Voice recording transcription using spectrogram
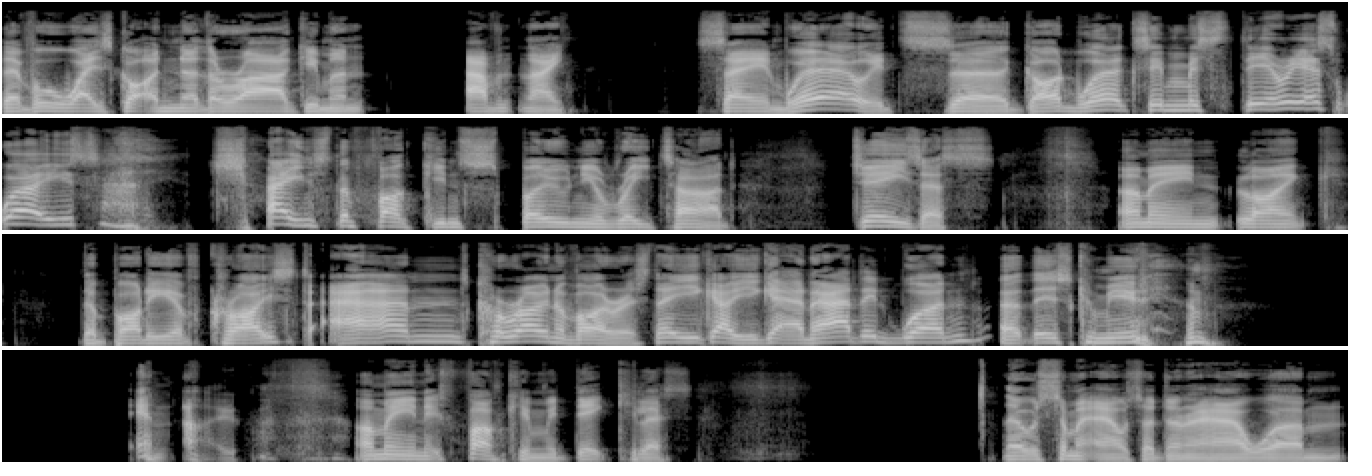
they've always got another argument, haven't they? saying, well, it's uh, God works in mysterious ways. Change the fucking spoon, you retard. Jesus. I mean, like the body of Christ and coronavirus. There you go. You get an added one at this communion. you know, I mean, it's fucking ridiculous. There was something else. I don't know how um,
